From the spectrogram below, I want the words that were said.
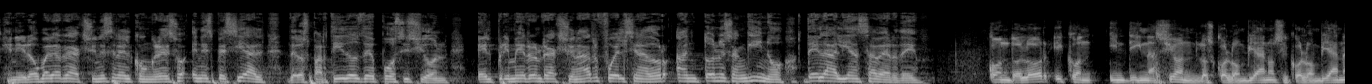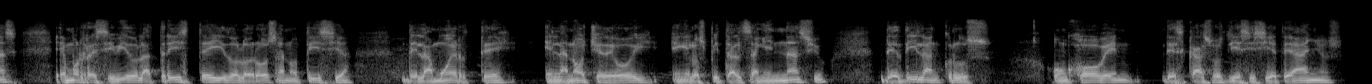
generó varias reacciones en el Congreso, en especial de los partidos de oposición. El primero en reaccionar fue el senador Antonio Sanguino de la Alianza Verde. Con dolor y con indignación, los colombianos y colombianas hemos recibido la triste y dolorosa noticia de la muerte en la noche de hoy en el Hospital San Ignacio de Dylan Cruz, un joven de escasos 17 años,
